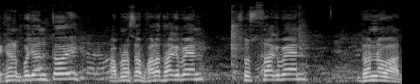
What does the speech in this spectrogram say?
এখান পর্যন্তই। আপনারা সব ভালো থাকবেন, সুস্থ থাকবেন। ধন্যবাদ।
